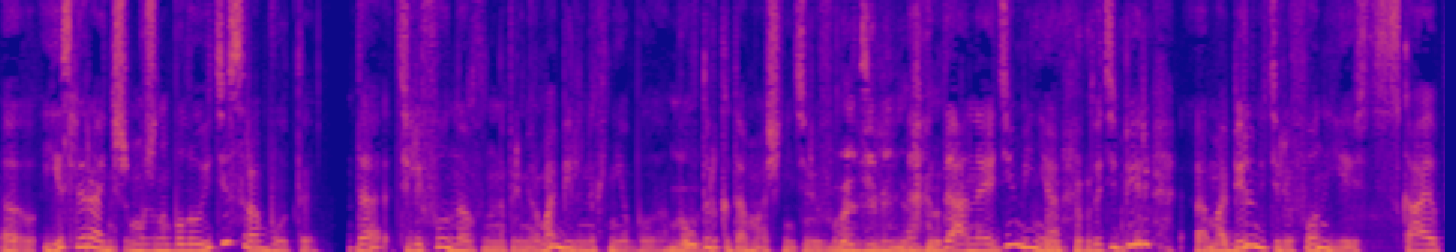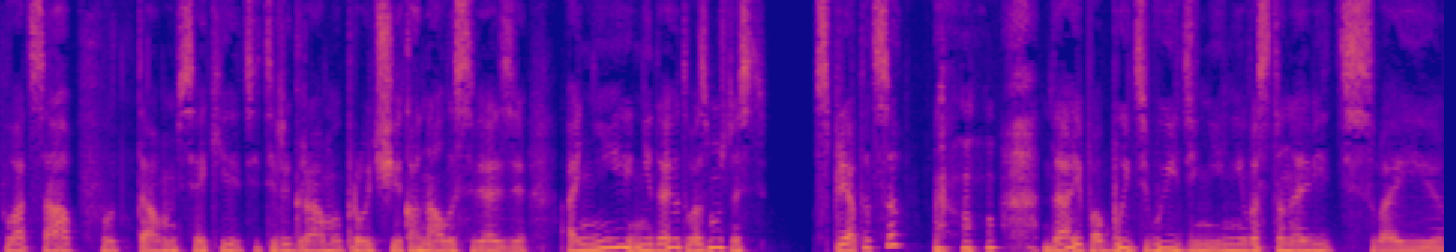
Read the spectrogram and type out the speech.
Э, если раньше можно было уйти с работы, да, телефонов, например, мобильных не было, ну, был только домашний телефон. Найди меня. Да, да найди меня. То теперь э, мобильный телефон есть, Skype, WhatsApp, вот там всякие эти телеграммы, прочие каналы связи. Они не дают возможность спрятаться, да, и побыть в уединении, восстановить свои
